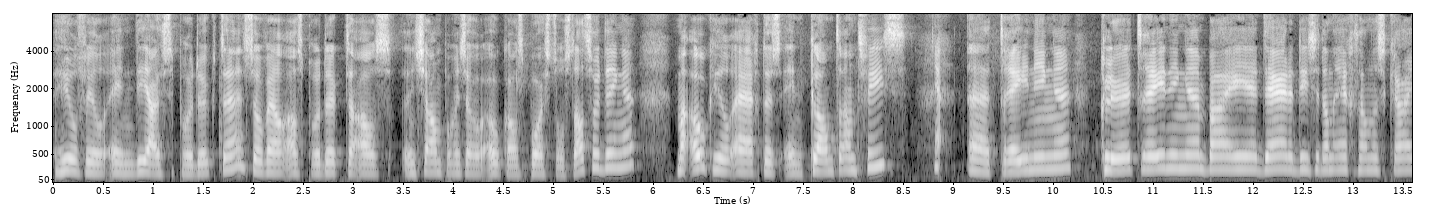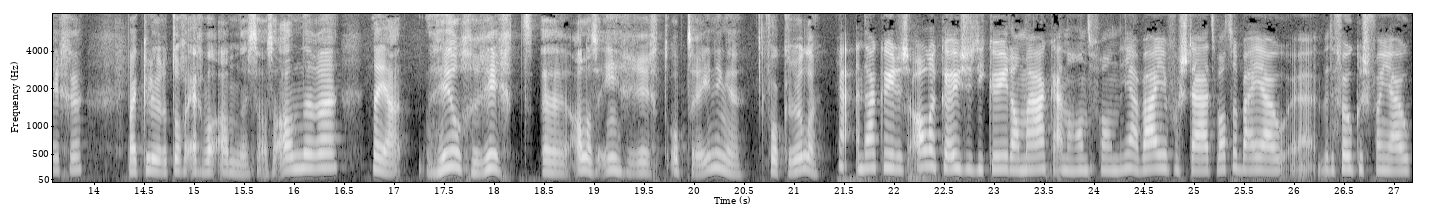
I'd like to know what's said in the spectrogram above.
heel veel in de juiste producten. Zowel als producten als een shampoo en zo, ook als borstels, dat soort dingen. Maar ook heel erg dus in klantenadvies. Eh, trainingen, kleurtrainingen bij eh, derden die ze dan ergens anders krijgen. Wij kleuren toch echt wel anders als anderen. Nou ja, heel gericht, eh, alles ingericht op trainingen voor krullen. ja, en daar kun je dus alle keuzes die kun je dan maken aan de hand van ja, waar je voor staat, wat er bij jou, de focus van jouw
